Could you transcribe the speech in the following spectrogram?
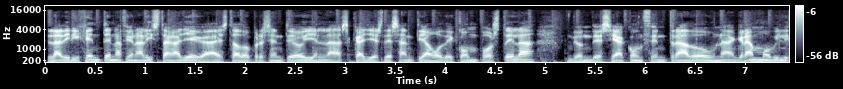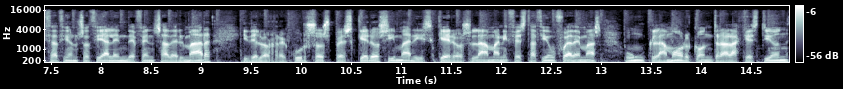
La dirigente nacionalista gallega ha estado presente hoy en las calles de Santiago de Compostela, donde se ha concentrado una gran movilización social en defensa del mar y de los recursos pesqueros y marisqueros. La manifestación fue además un clamor contra la gestión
